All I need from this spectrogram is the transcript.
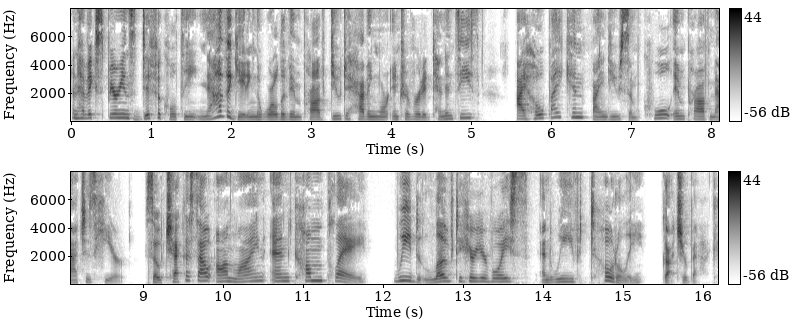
and have experienced difficulty navigating the world of improv due to having more introverted tendencies, I hope I can find you some cool improv matches here. So check us out online and come play. We'd love to hear your voice, and we've totally got your back.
